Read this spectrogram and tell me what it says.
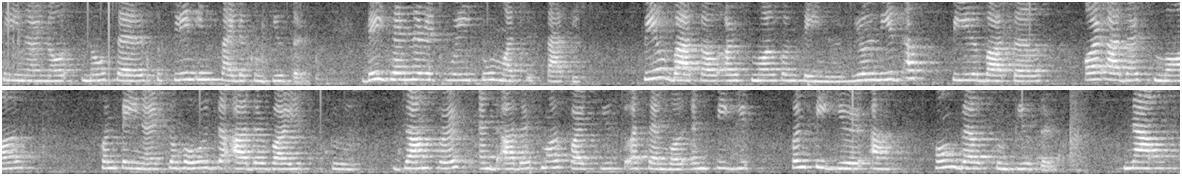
Cleaner no, no cell to clean inside the computer. They generate way too much static. Pill bottle or small container. You'll need a pill bottle or other small container to hold the other various screws, jumpers, and other small parts used to assemble and configure a home-built computer. Now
